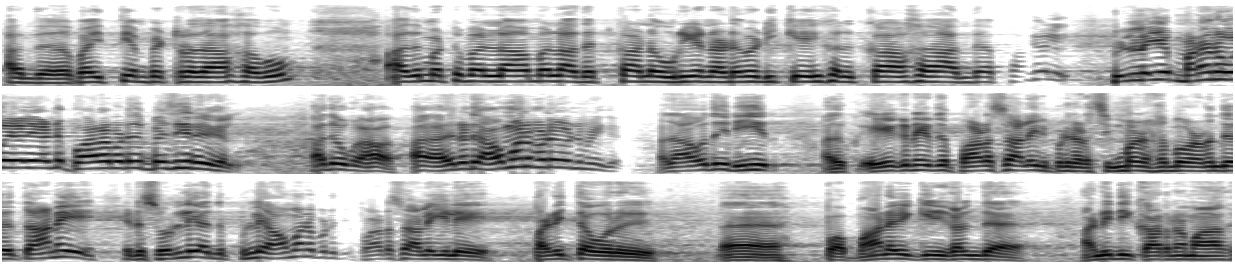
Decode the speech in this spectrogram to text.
அந்த வைத்தியம் பெற்றதாகவும் அது மட்டுமல்லாமல் அதற்கான உரிய நடவடிக்கைகளுக்காக அந்த பிள்ளையை மனநோயாளி என்று பாராமடத்தில் பேசுகிறீர்கள். அது உங்க- அ- அ- அதற்கு அவமானப்பட வேண்டும் நீங்கள். அதாவது நீர் அது ஏற்கனவே பாடசாலையில் இப்படி நட- சிம்ம சம்பவம் நடந்தது தானே என்று சொல்லி அந்த பிள்ளை அவமானப்படுத்தி பாடசாலையிலே படித்த ஒரு மாணவிக்கு நிகழ்ந்த அநீதி காரணமாக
